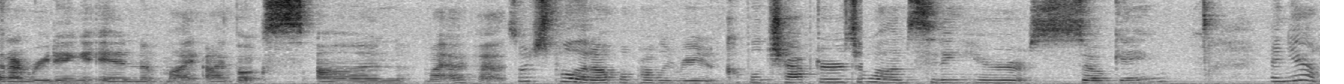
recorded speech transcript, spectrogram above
That I'm reading in my iBooks on my iPad. So I just pull that up, I'll probably read a couple chapters while I'm sitting here soaking. And yeah,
